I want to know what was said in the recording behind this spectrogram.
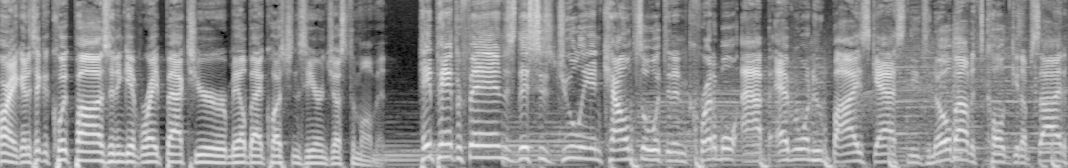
All right, going to take a quick pause and then get right back to your mailbag questions here in just a moment. Hey, Panther fans, this is Julian Council with an incredible app everyone who buys gas needs to know about. It's called Get Upside.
